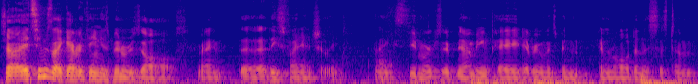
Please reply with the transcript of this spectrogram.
So it seems like everything has been resolved, right? Uh, at least financially. Like student workers are now being paid. Everyone's been enrolled in the system.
